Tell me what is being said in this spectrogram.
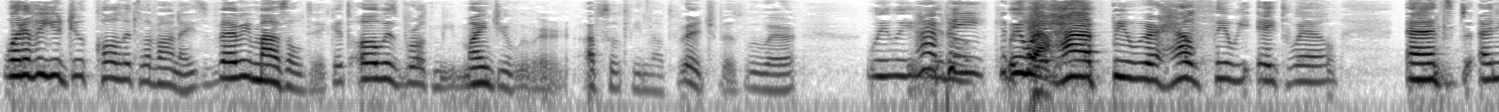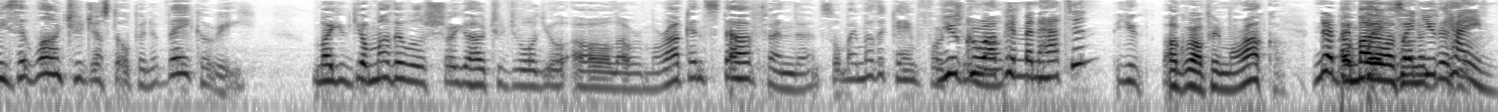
whatever you do, call it Levana. It's very mazeldik. It always brought me, mind you, we were absolutely not rich, but we were, we, we, you Happy, know, we were happy, we were healthy, we ate well. And, and he said, why don't you just open a bakery? My, your mother will show you how to do all your, all our Moroccan stuff. And uh, so my mother came for You grew up in Manhattan. You I grew up in Morocco. no, but when, when you visit. came,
